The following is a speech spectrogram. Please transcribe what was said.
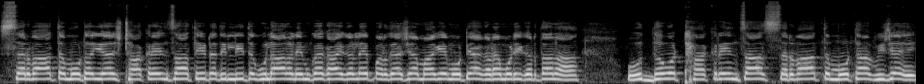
सर्वात मोठं यश ठाकरेंचा थेट दिल्लीत गुलाल. नेमकं काय घडलंय? पडद्याच्या मागे मोठ्या घडामोडी करताना उद्धव ठाकरेंचा सर्वात मोठा विजय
